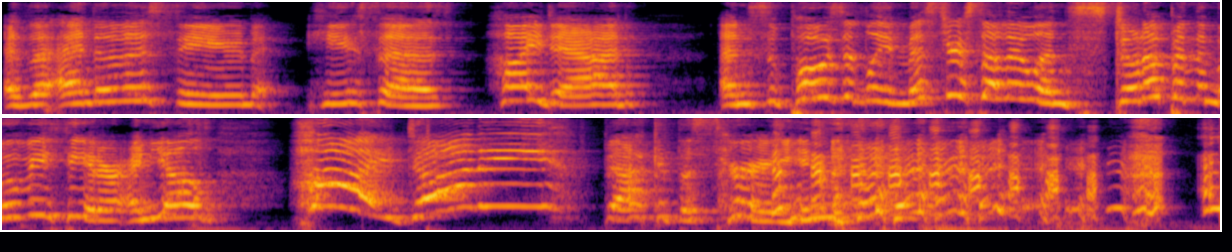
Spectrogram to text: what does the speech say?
At the end of the scene, he says, Hi, Dad. And supposedly, Mr. Sutherland stood up in the movie theater and yelled, Hi, Donnie! Back at the screen. I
